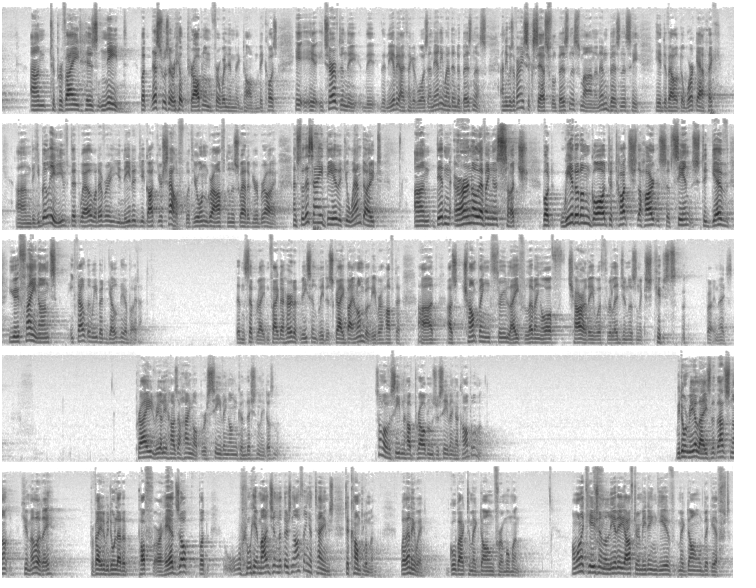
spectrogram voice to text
and to provide his need. But this was a real problem for William MacDonald because he, he, he, served in the, the, the, Navy, I think it was, and then he went into business. And he was a very successful businessman. And in business, he, he developed a work ethic. And he believed that, well, whatever you needed, you got yourself with your own graft and the sweat of your brow. And so, this idea that you went out and didn't earn a living as such, but waited on God to touch the hearts of saints to give you finance, he felt a wee bit guilty about it didn't sit right. In fact, I heard it recently described by an unbeliever, I have to add, as chomping through life, living off charity with religion as an excuse. Very nice. Pride really has a hang up receiving unconditionally, doesn't it? Some of us even have problems receiving a compliment. We don't realize that that's not humility, provided we don't let it puff our heads up, but we imagine that there's nothing at times to compliment. Well, anyway, go back to MacDonald for a moment. On one occasion, a lady after a meeting gave MacDonald a gift.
